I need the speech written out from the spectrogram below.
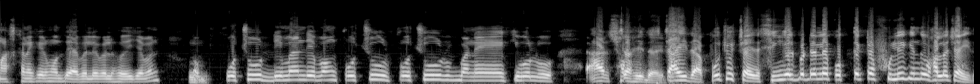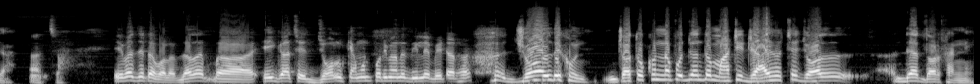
মাসখানেকের মধ্যে অ্যাভেলেবেল হয়ে যাবেন। প্রচুর ডিমান্ড এবং প্রচুর প্রচুর মানে কি বলব আর চাহিদা চাহিদা প্রচুর চাহিদা। সিঙ্গেল পেটেলে প্রত্যেকটা ফুলই কিন্তু ভালো চাহিদা। আচ্ছা। এবার যেটা বলার দাদা এই গাছে জল কেমন পরিমাণে দিলে বেটার হয়? জল দেখুন যতক্ষণ না পর্যন্ত মাটি ড্রাই হচ্ছে জল দেওয়ার দরকার নেই।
